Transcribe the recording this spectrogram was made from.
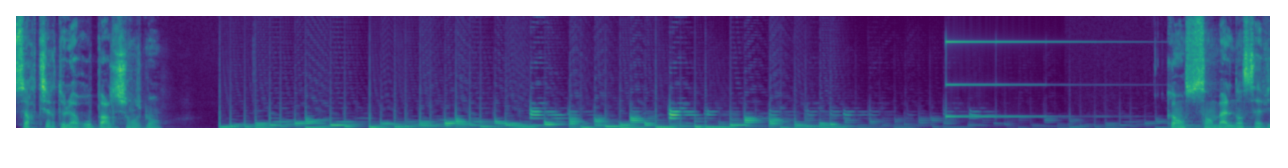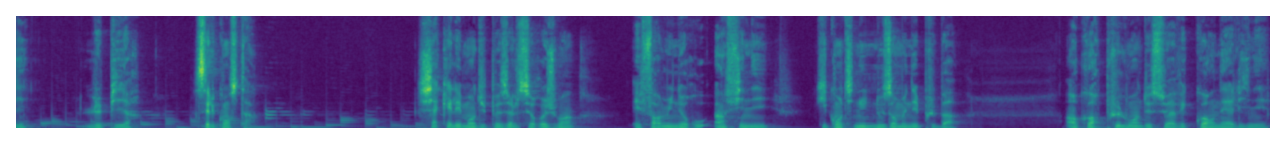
Sortir de la roue par le changement. Quand on se sent mal dans sa vie, le pire, c'est le constat. Chaque élément du puzzle se rejoint et forme une roue infinie qui continue de nous emmener plus bas, encore plus loin de ce avec quoi on est aligné.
